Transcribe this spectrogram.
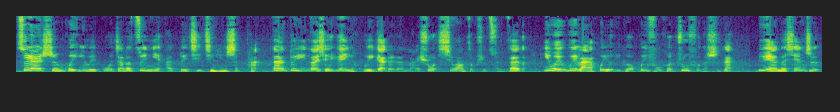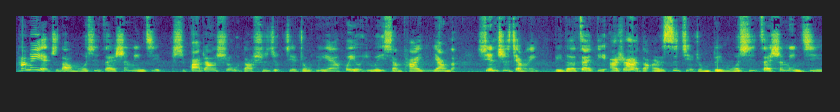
虽然神会因为国家的罪孽而对其进行审判，但对于那些愿意悔改的人来说，希望总是存在的，因为未来会有一个恢复和祝福的时代。预言的先知，他们也知道摩西在《生命记》十八章十五到十九节中预言会有一位像他一样的先知降临。彼得在第二十二到二十四节中对摩西在《生命记》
